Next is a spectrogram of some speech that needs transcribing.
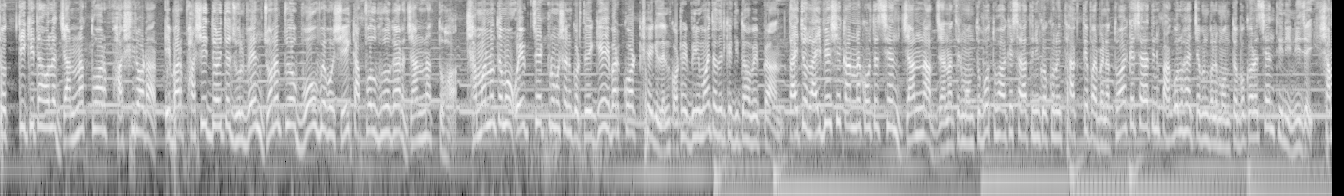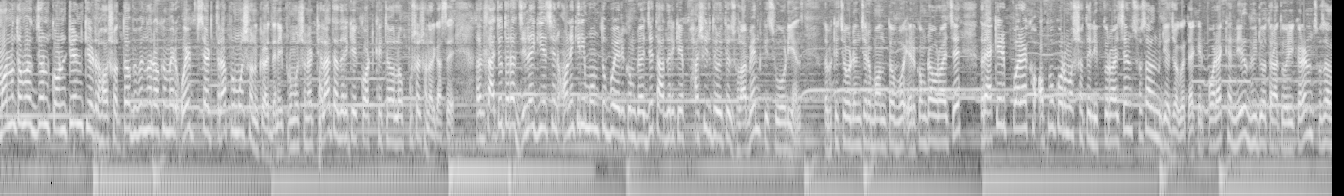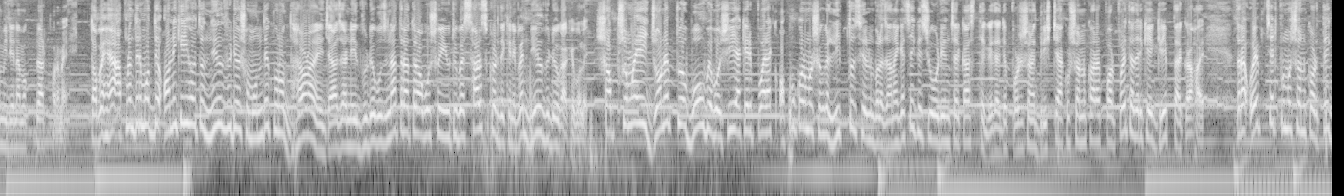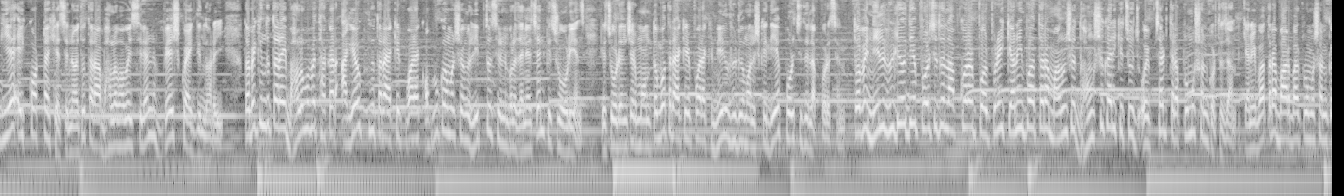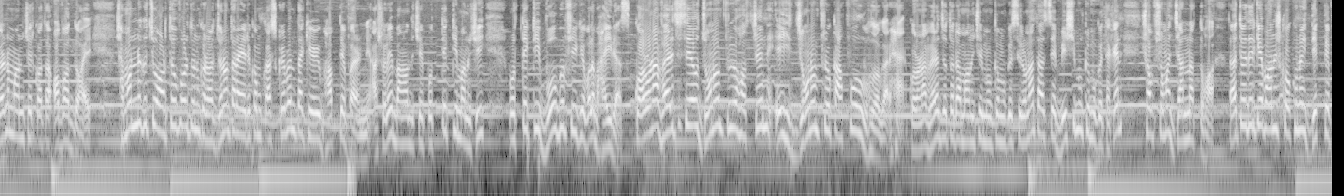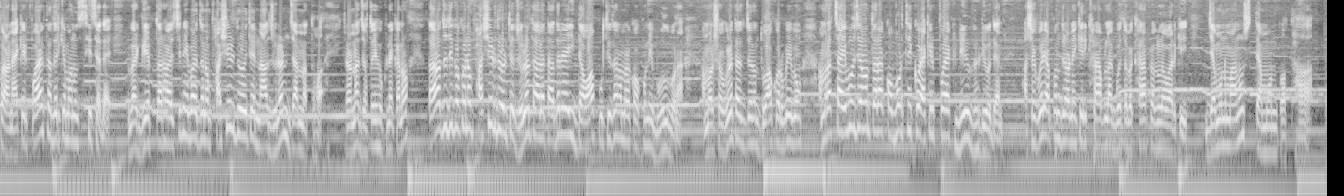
সত্যি কি তাহলে জান্নাত তোহার ফাঁসির অর্ডার এবার ফাঁসির দড়িতে ঝুলবেন জনপ্রিয় বউ ব্যবসায়ী কাপল ভ্লগার জান্নাত তোহা। সামান্যতম ওয়েবসাইট প্রমোশন করতে গিয়ে এবার কট খেয়ে গেলেন। কটের বিনিময়ে তাদেরকে দিতে হবে প্রাণ। তাই তো লাইভে এসে কান্না করতেছেন জান্নাত। জান্নাতের মন্তব্য তোহাকে ছাড়া তিনি কখনোই থাকতে পারবে না। তোহাকে ছাড়া তিনি পাগল হয়ে যাবেন বলে মন্তব্য করেছেন তিনি নিজেই। সামান্যতম একজন কন্টেন্ট ক্রিয়েটর হওয়া সত্ত্বেও বিভিন্ন রকমের ওয়েবসাইট তারা প্রমোশন করে দেন। এই প্রমোশনের ঠেলায় তাদেরকে কট খেতে হলো প্রশাসনের কাছে। তাই তো তারা জেলে গিয়েছেন। অনেকেরই মন্তব্য এরকম রয়েছে যে তাদেরকে ফাঁসির দড়িতে ঝোলাবেন কিছু অডিয়েন্স তবে কিছু অডিয়েন্সের মন্তব্য এরকমটাও রয়েছে। তারা একের পর এক অপকর্মের সাথে লিপ্ত রয়েছেন সোশ্যাল মিডিয়া জগতে। একের পর এক নীল ভিডিও তারা তৈরি করেন সোশ্যাল মিডিয়া নামক প্ল্যাটফর্মে তবে হ্যাঁ আপনাদের মধ্যে অনেকেরই হয়তো নীল ভিডিও সম্বন্ধে কোনো ধারণা নেই। যারা যারা নীল ভিডিও বুঝে না, তারা তারা অবশ্যই ইউটিউবে সার্চ করে দেখে নেবেন নীল ভিডিও কাকে বলে। সবসময় এই জনপ্রিয় বউ ব্যবসায়ী একের পর এক অপকর্মের সঙ্গে লিপ্ত ছিলেন বলে জানা গেছে কিছু অডিয়েন্সের কাছ থেকে। তাই তো প্রশাসনের দৃষ্টি আকর্ষণ করার পরপরই তাদেরকে গ্রেপ্তার করা হয়। তারা ওয়েবসাইট প্রমোশন করতে গিয়ে এই কটটা খেয়েছে। হয়তো তারা ভালোভাবেই ছিলেন বেশ কয়েকদিন ধরেই। তবে কিন্তু তারা এই ভালোভাবে থাকার আগেও কিন্তু তারা একের পর এক অপকর্মের সঙ্গে লিপ্ত ছিলেন বলে জানিয়েছেন কিছু অডিয়েন্স কিছু অডিয়েন্সের মন্তব্য তারা একের পর এক নীল ভিডিও মানুষকে দিয়ে পরিচিতি লাভ করেছেন। তবে নীল ভিডিও দিয়ে পরিচিতি লাভ করার পরপরই কেনই বা তারা মানুষের ধ্বংসকারী কিছু ওয়েবসাইট তারা প্রমোশন করতে যান? কেনই বা তারা বারবার প্রমোশন করেন, মানুষের কথা অবাধ্য হয়। সামান্য কিছু অর্থ উপার্জন করার জন্য তারা এরকম কাজ করবেন তা কেউ ভাবতে পারেননি। আসলে বাংলাদেশের প্রত্যেকটি মানুষই প্রত্যেকটি বউ ব্যবসায়ীকে বলে ভাইরাস। করোনা ভাইরাসেও জনপ্রিয় হচ্ছেন এই জনপ্রিয় কাপল ভ্লগার হ্যাঁ করোনা ভাইরাস যতটা মানুষের মুখে মুখে ছিল না, তার চেয়ে বেশি মুখে মুখে থাকেন সবসময় জান্নাত তোহা। তাই তো এদেরকে মানুষ কখনোই দেখতে পারে না। একের পর এক তাদেরকে মানুষ ছিঁচে দেয়। এবার গ্রেপ্তার হয়েছেন, এবার যেন ফাঁসির দড়িতে না ঝুলেন জান্নাত তোহা। কেননা যতই হোক না কেন, তারা যদি কখনো ফাঁসির দড়িতে ঝুলে, তাহলে তাদের এই দেওয়া প্রতিদান আমরা কখনোই ভুলবো না। আমরা সকলে তাদের জন্য দোয়া করব এবং আমরা চাইব যেন তারা কবর থেকেও একের পর এক নীল ভিডিও দেন। আশা করি আপনাদের অনেকেরই খারাপ লাগবে, তবে খারাপ লাগলেও আর কি। যেমন মানুষ, তেমন কথা।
